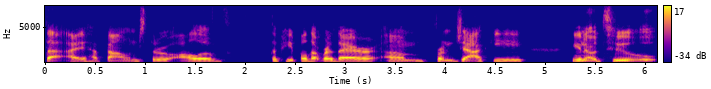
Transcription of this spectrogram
that I have found through all of the people that were there, um, from Jacki, you know, to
